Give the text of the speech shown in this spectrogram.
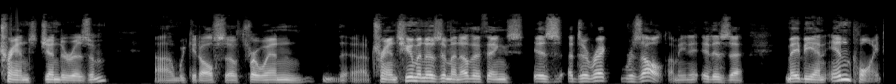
transgenderism, uh, we could also throw in the, uh, transhumanism and other things is a direct result. I mean, it is a maybe an endpoint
